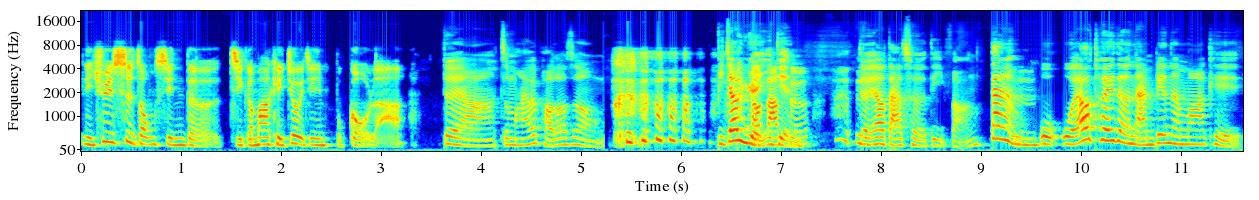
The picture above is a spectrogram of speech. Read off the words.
你去市中心的几个 Market 就已经不够了啊。对啊，怎么还会跑到这种 比较远一点？对，要搭车的地方。但我我要推的南边的 Market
